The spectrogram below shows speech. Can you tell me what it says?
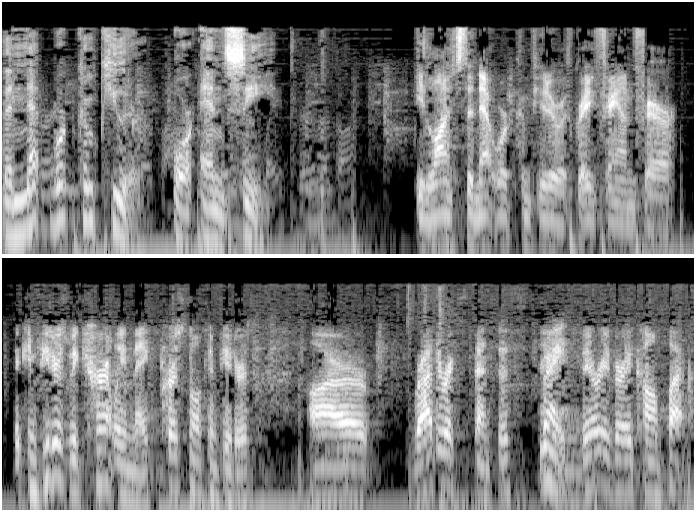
the Network Computer, or NC. He launched the network computer with great fanfare. The computers we currently make, personal computers, are rather expensive right. very, very complex.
